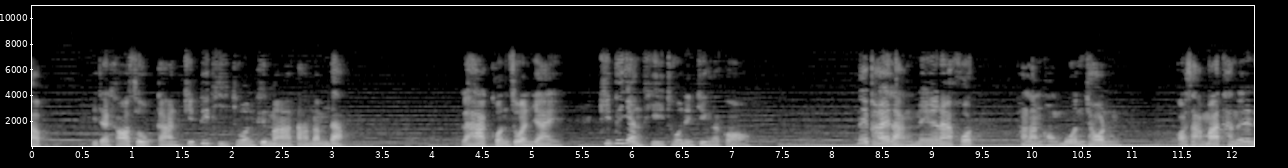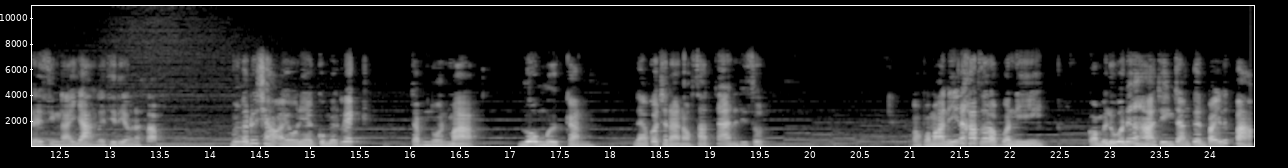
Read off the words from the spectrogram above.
ครับ ที่จะเข้าสู่การคิดที่ถี่ถ้วนขึ้นมาตามลำดับ และหากคนส่วนใหญ่คิดได้อย่างถี่ถ้วนจริง ๆ แล้วก็ ในภายหลังในอนาคต พลังของมวลชน ก็สามารถทำได้ในสิ่งหลายอย่างเลยทีเดียวนะครับ เมื่อที่ชาวไอโอเนียกลุ่มเล็กๆจำนวนมากร่วมมือกัน แล้วก็ชนะน็อกซัดได้ในที่สุดก็ประมาณนี้นะครับสำหรับวันนี้ก็ไม่รู้ว่าเนื้อหาจริงจังเกินไปหรือเปล่า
